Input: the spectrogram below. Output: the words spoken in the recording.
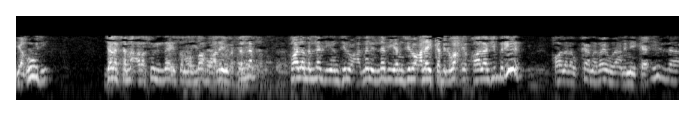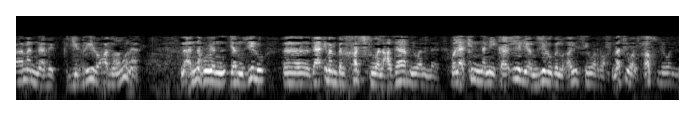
يهودي جلس مع رسول الله صلى الله عليه وسلم. قال ما الذي ينزل من الذي ينزل عليك بالوحي؟ قال جبريل. قال لو كان غيره يعني ميكائيل لآمنا بك. جبريل عدونا لأنه ينزل دائما بالخسف والعذاب وال... ولكن ميكائيل ينزل بالغيث والرحمة والخصب وال...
